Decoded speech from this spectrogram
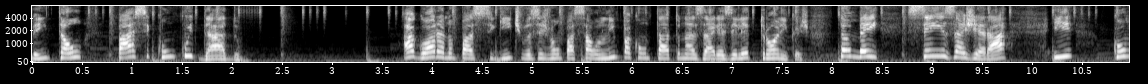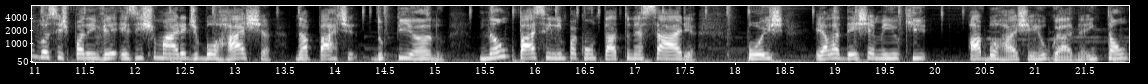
então passe com cuidado. Agora, no passo seguinte, vocês vão passar um limpa-contato nas áreas eletrônicas, também sem exagerar e como vocês podem ver, existe uma área de borracha na parte do piano. Não passem limpa-contato nessa área, pois ela deixa meio que a borracha enrugada. Então,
